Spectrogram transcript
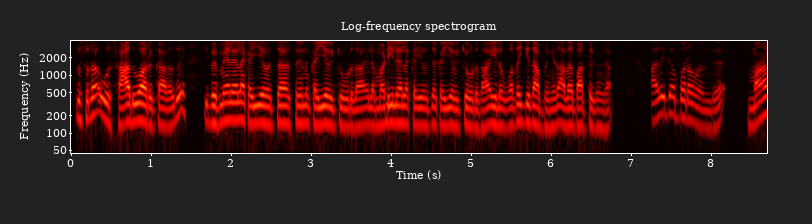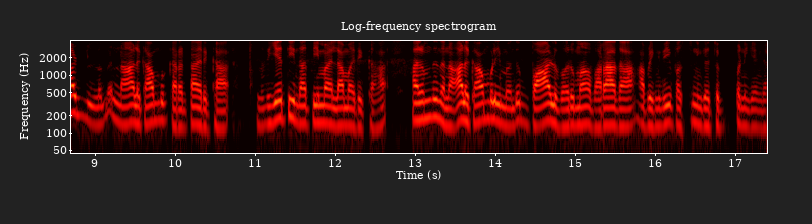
இப்போ சொன்னால் ஒரு சாதுவாக இருக்கா? அதாவது இப்போ மேலேலாம் கையை வச்சா சேர்ந்து கையை வைக்க விடுதா? இல்லை மடியிலலாம் கையை வச்சா கையை வைக்க விடுதா? இல்லை உதைக்குதா அப்படிங்கிறத அதை பார்த்துக்குங்க. அதுக்கப்புறம் வந்து மாட்டில் வந்து நாலு காம்பு கரெக்டாக இருக்கா? அதாவது ஏத்தியும் தாத்தியமாக இல்லாமல் இருக்கா? அதில் வந்து இந்த நாலு காம்புலேயும் வந்து பால் வருமா வராதா? அப்படிங்கிறதையும் ஃபஸ்ட்டு நீங்கள் செக் பண்ணிக்கோங்க.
